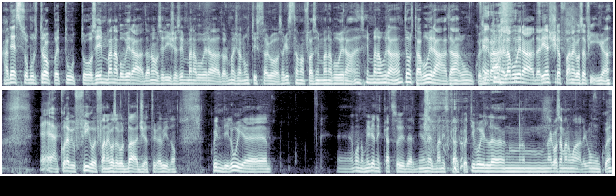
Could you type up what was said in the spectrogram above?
adesso purtroppo è tutto, sembra una poverata, no? Si dice sembra una poverata, ormai c'hanno tutti questa cosa, che stiamo a fare? Sembra una poverata, eh, sembra una poverata, tante volte la poverata comunque, se Era. tu nella poverata riesci a fare una cosa figa è ancora più figo e fa una cosa col budget, capito? Quindi lui è... Eh, non mi viene il cazzo di termine, non è il maniscalco, è tipo il, una cosa manuale comunque.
